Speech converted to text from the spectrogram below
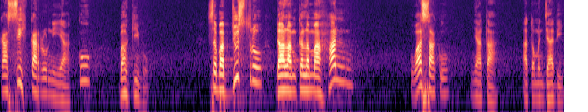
kasih karuniaku bagimu. Sebab justru dalam kelemahan kuasaku nyata atau menjadi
